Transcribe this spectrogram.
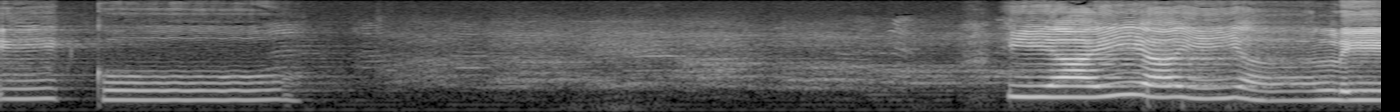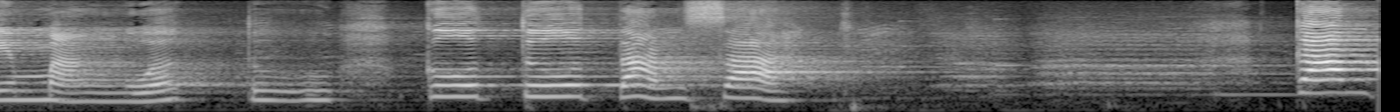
iku. iya iya iya limang waktu kutu tansah kanti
